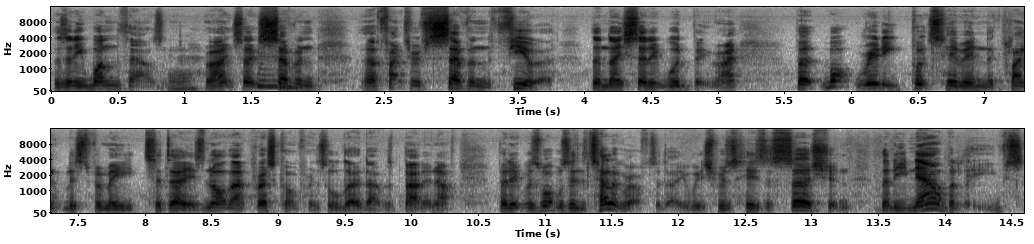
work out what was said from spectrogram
There's only one thousand, right? So it's seven, a factor of seven fewer than they said it would be, right? But what really puts him in the plank list for me today is not that press conference, although that was bad enough, but it was what was in the Telegraph today, which was his assertion that he now believes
